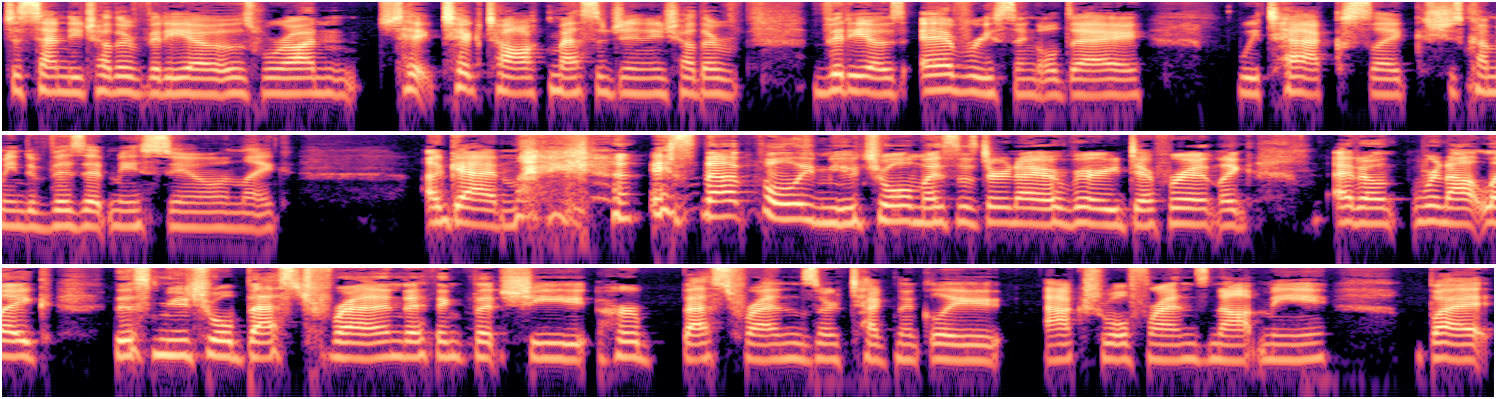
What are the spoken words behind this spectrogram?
to send each other videos. We're on t- TikTok messaging each other videos every single day. We text like she's coming to visit me soon. Like again, like it's not fully mutual. My sister and I are very different. Like I don't we're not like this mutual best friend. I think that she her best friends are technically actual friends, not me. But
